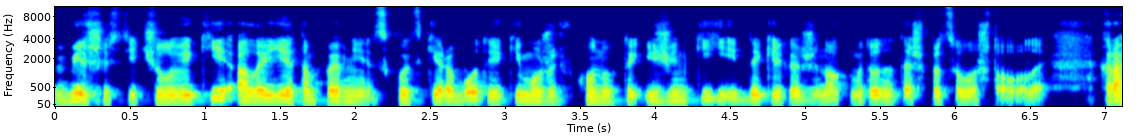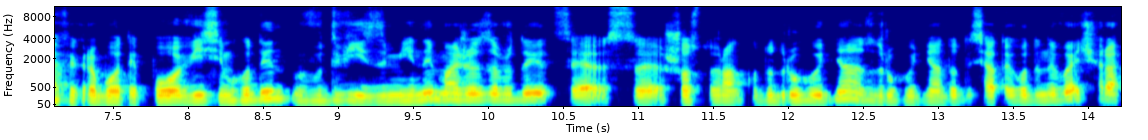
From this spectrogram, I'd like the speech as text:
в більшості чоловіки, але є там певні складські роботи, які можуть виконувати і жінки, і декілька жінок. Ми туди теж працевлаштовували. Графік роботи по 8 годин в дві зміни майже завжди. Це з 6 ранку до 2 дня, з 2 дня до 10 години вечора.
